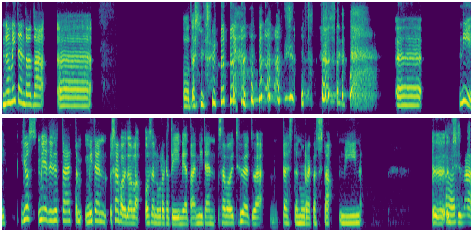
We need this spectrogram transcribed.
no miten tota... Öö, ootas nyt. öö, niin, jos mietityttää, että miten sä voit olla osa nurkatiimiä tai miten sä voit hyötyä tästä nurkasta, niin yksi, hyvä,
